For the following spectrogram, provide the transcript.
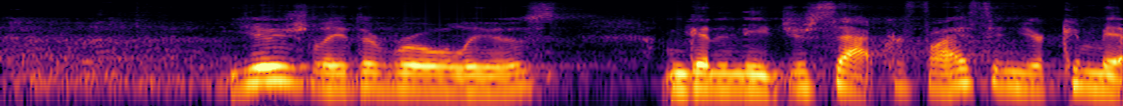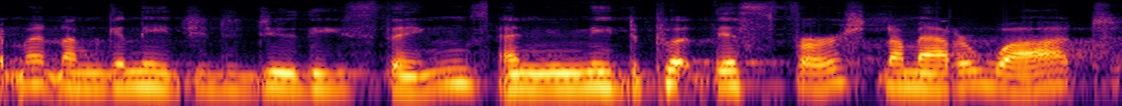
Usually the rule is I'm gonna need your sacrifice and your commitment and I'm gonna need you to do these things and you need to put this first no matter what.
